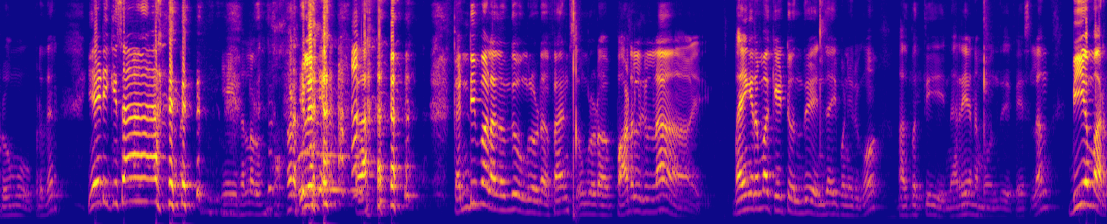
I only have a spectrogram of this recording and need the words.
ப்ரோமோ பிரதர் ஏடி கிசார் ஏ இதெல்லாம் ரொம்ப இல்ல. கண்டிப்பா நாங்க வந்து உங்களோட ஃபேன்ஸ் உங்களோட பாடல்கள்லாம் பயங்கரமா கேட்டு வந்து என்ஜாய் பண்ணியிருக்கோம் அதை பத்தி நிறைய நம்ம வந்து பேசலாம். பிஎம்ஆர்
